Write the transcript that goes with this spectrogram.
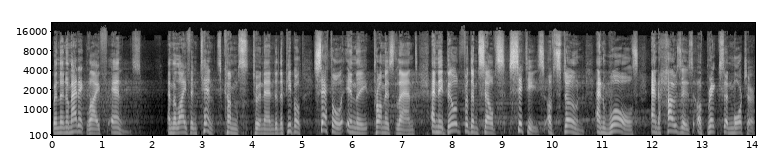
when the nomadic life ends and the life in tents comes to an end, and the people settle in the promised land, and they build for themselves cities of stone and walls and houses of bricks and mortar.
